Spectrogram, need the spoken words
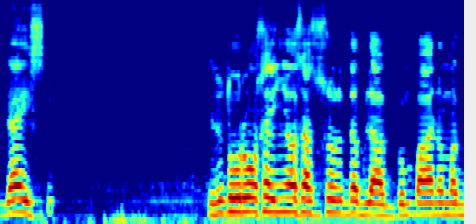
guys, ituturo ko sa inyo sa susunod na vlog kung paano mag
